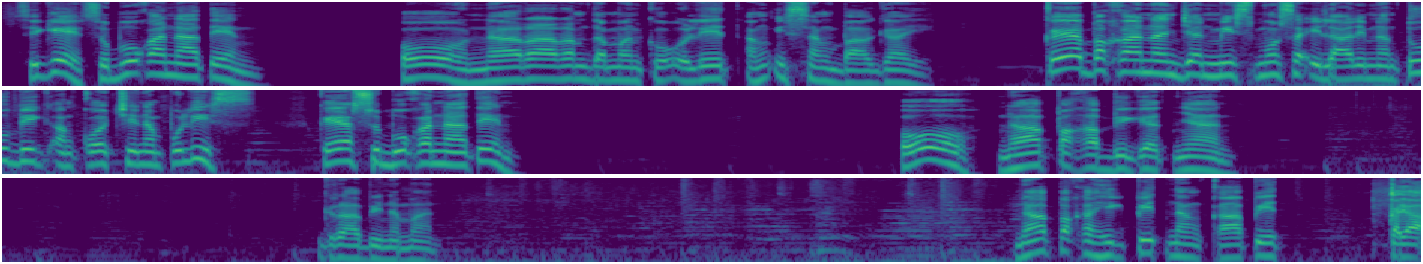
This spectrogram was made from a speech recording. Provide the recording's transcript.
Sige, subukan natin. Oh, nararamdaman ko ulit ang isang bagay. Kaya baka nandyan mismo sa ilalim ng tubig ang kotse ng pulis. Kaya subukan natin. Oh, napakabigat niyan. Grabe naman. Napakahigpit ng kapit Kaya,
